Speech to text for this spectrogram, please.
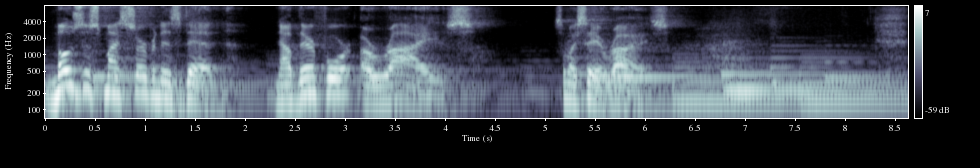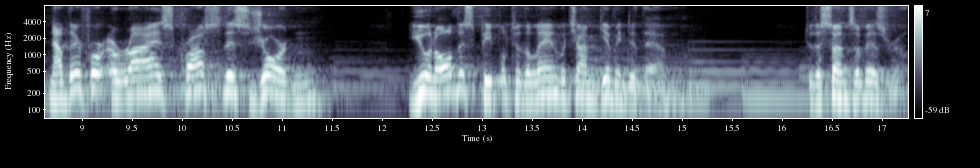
Moses, my servant, is dead. Now therefore arise. Somebody say, arise. Now therefore arise, cross this Jordan you and all this people to the land which I'm giving to them, to the sons of Israel.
